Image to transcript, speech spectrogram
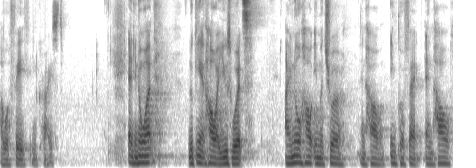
our faith in Christ? And you know what? Looking at how I use words, I know how immature and how imperfect and how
